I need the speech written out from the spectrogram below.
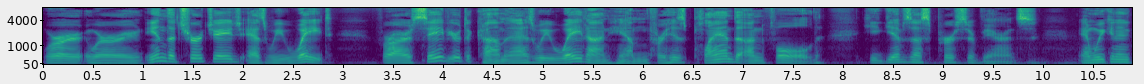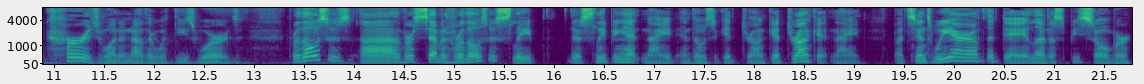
we're, we're in the church age, as we wait for our Savior to come, and as we wait on Him for His plan to unfold, He gives us perseverance. And we can encourage one another with these words. For those who, uh, verse 7, for those who sleep, they're sleeping at night, and those who get drunk get drunk at night. But since we are of the day, let us be sober,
